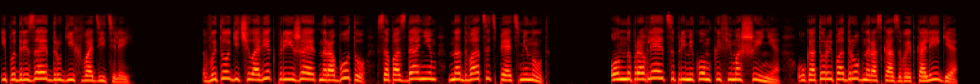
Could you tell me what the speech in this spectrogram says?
и подрезает других водителей. В итоге человек приезжает на работу с опозданием на 25 минут. Он направляется прямиком к кофемашине, у которой подробно рассказывает коллеге,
